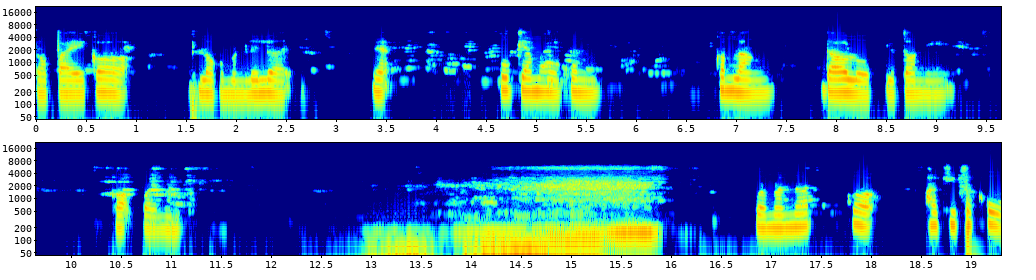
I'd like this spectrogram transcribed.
ต่อไปก็รอกับมันเรื่อยๆ เนี่ย โปรแกรมของคุณกำลังดาวน์โหลดอยู่ตอนนี้ ก็ปล่อยมัน ปล่อยมันนะก็ พักคลิปสักครู่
